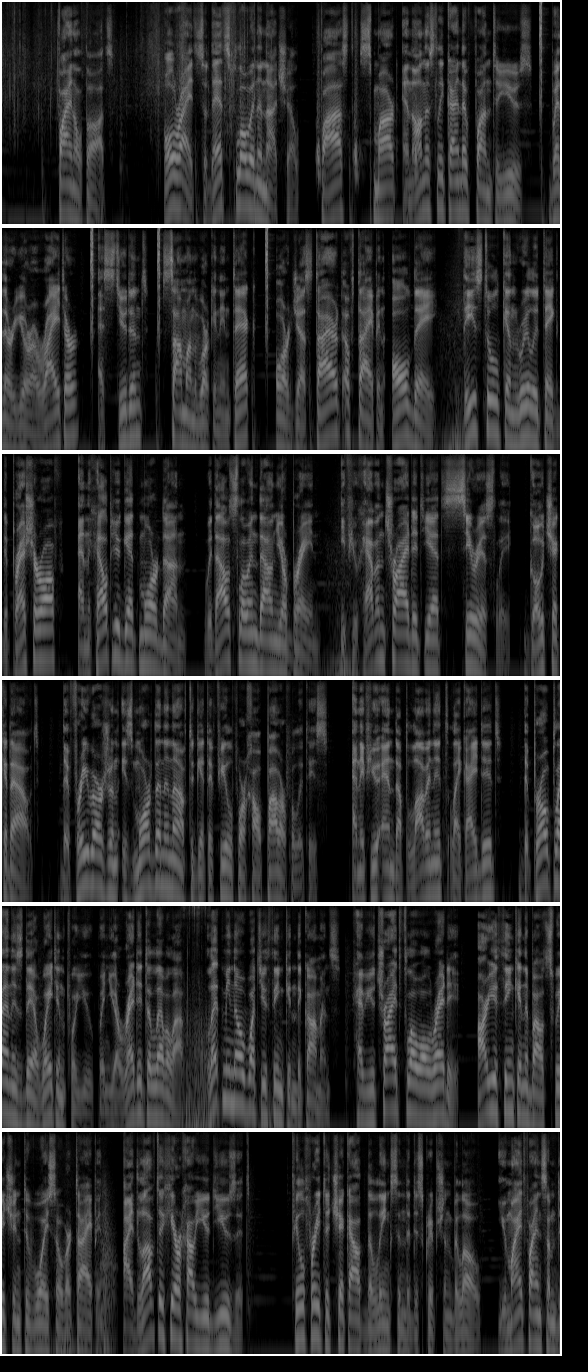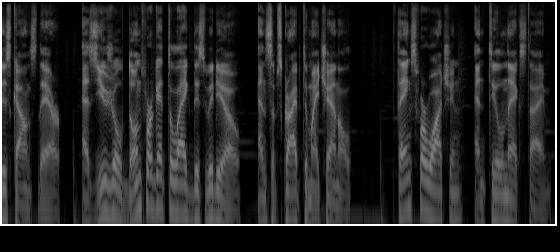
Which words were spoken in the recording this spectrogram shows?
Final thoughts. Alright, so that's Flow in a nutshell. Fast, smart, and honestly kind of fun to use. Whether you're a writer, a student, someone working in tech, or just tired of typing all day, this tool can really take the pressure off and help you get more done without slowing down your brain. If you haven't tried it yet, seriously, go check it out. The free version is more than enough to get a feel for how powerful it is. And if you end up loving it like I did, the Pro plan is there waiting for you when you're ready to level up. Let me know what you think in the comments. Have you tried Flow already? Are you thinking about switching to voice over typing? I'd love to hear how you'd use it. Feel free to check out the links in the description below. You might find some discounts there. As usual, don't forget to like this video and subscribe to my channel. Thanks for watching, until next time.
